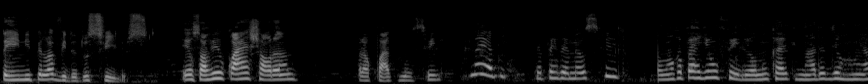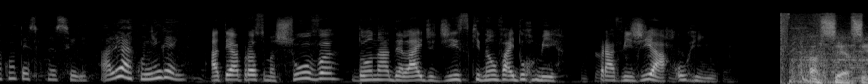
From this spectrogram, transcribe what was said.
teme pela vida dos filhos. Eu só vivo quase chorando, preocupado com meus filhos. Medo de perder meus filhos. Eu nunca perdi um filho, eu não quero que nada de ruim aconteça com meus filhos. Aliás, com ninguém. Até a próxima chuva, Dona Adelaide diz que não vai dormir para vigiar o rio. Acesse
